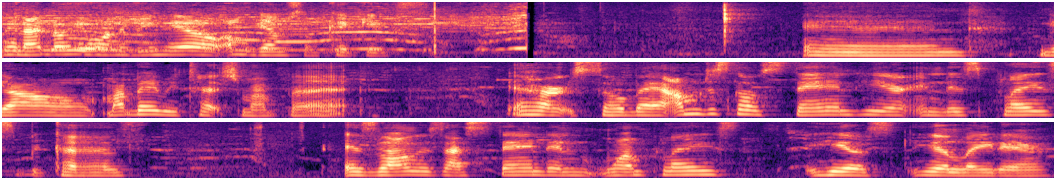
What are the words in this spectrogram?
And I know he want to be held. I'm going to give him some cookies. And y'all, my baby touched my butt. It hurts so bad. I'm just going to stand here in this place because as long as I stand in one place, he'll he'll lay there.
